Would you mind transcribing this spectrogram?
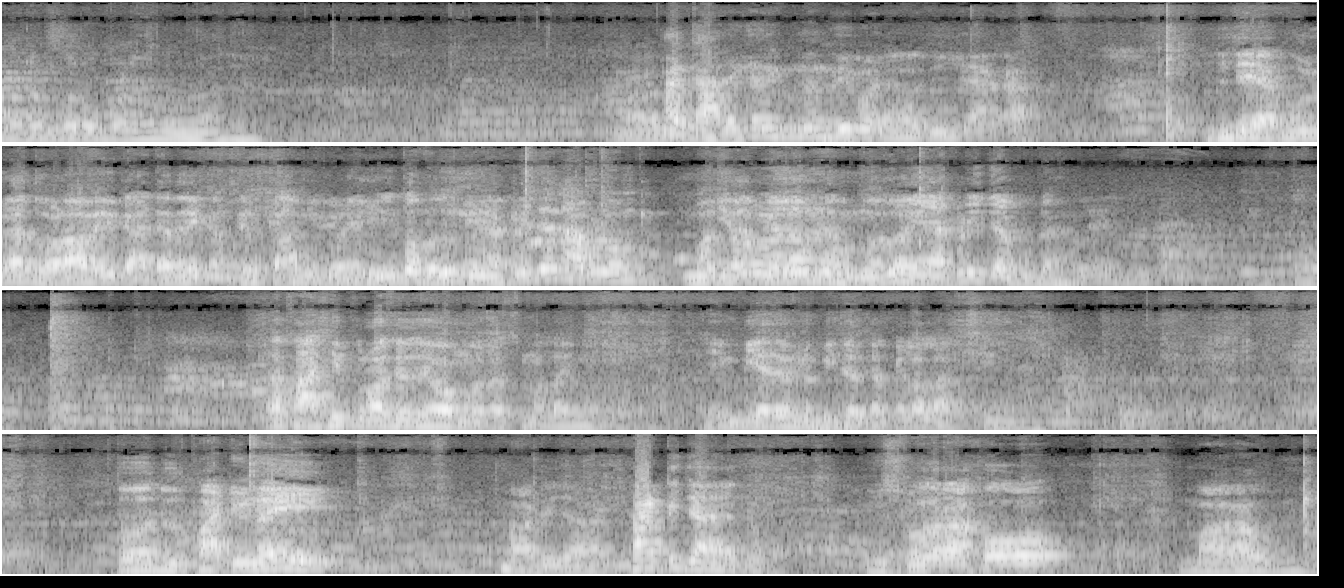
ગરમ કરવું પડે એવું ના આ થાય નહીં દિલ્હી આકા ખાસી પ્રોસેસ એવામાં રસમલાઈમાં. તો એમ બે જણને બીજા તપેલા લાગશે. તો દૂધ ફાટ્યું નહીં? ફાટી જાય. ફાટી જાય તો વિશ્વાસ રાખો. મારા ઊભી.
